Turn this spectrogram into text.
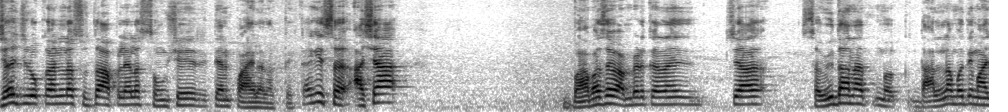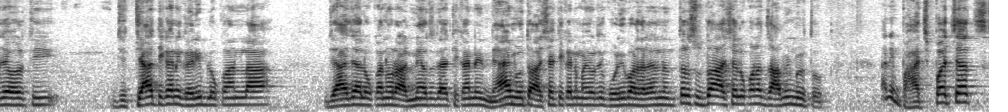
जज लोकांना सुद्धा आपल्याला संशयरित्याने पाहायला लागते. कारण की स अशा बाबासाहेब आंबेडकरांच्या संविधानात्मक दालनामध्ये माझ्यावरती जी त्या ठिकाणी गरीब लोकांना ज्या ज्या लोकांवर अन्याय होतो त्या ठिकाणी न्याय मिळतो अशा ठिकाणी माझ्यावरती गोळीबार झाल्यानंतर सुद्धा अशा लोकांना जामीन मिळतो. आणि भाजपाच्याच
